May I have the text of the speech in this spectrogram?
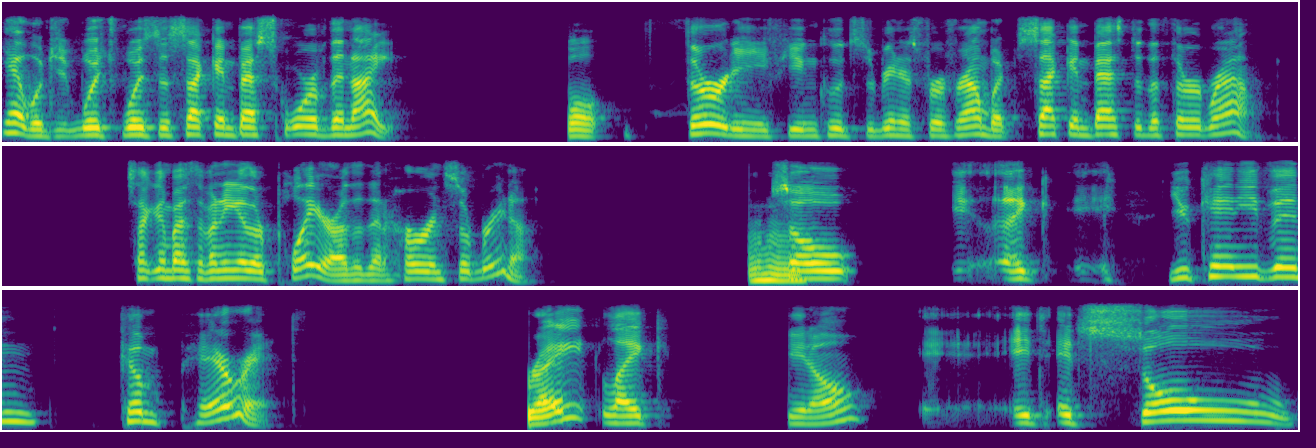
Yeah, which which was the second best score of the night. Well, 30 if you include Sabrina's first round, but second best of the third round. Second best of any other player other than her and Sabrina. Mhm. So, like, you can't even compare it, right? Like, you know, it, it's so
